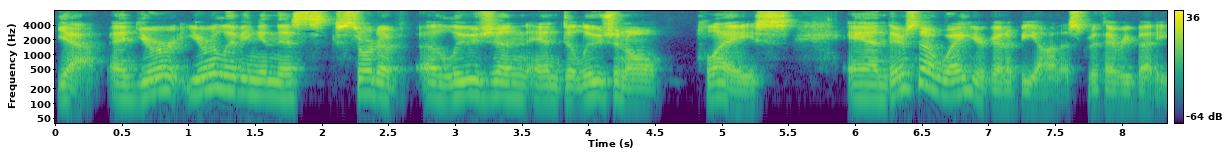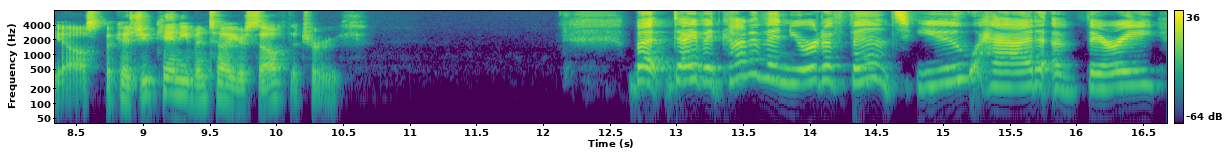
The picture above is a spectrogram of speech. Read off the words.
Yeah, and you're you're living in this sort of illusion and delusional place, and there's no way you're going to be honest with everybody else because you can't even tell yourself the truth. But David, kind of in your defense, you had a very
